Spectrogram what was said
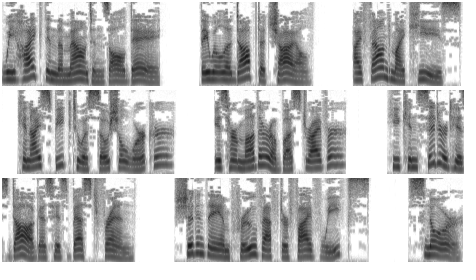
We hiked in the mountains all day. They will adopt a child. I found my keys. Can I speak to a social worker? Is her mother a bus driver? He considered his dog as his best friend. Shouldn't they improve after five weeks? Snore.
